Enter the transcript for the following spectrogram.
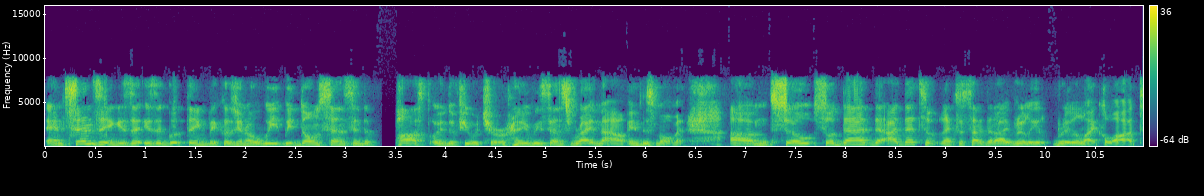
and sensing is a, is a good thing because you know we, we don't sense in the past or in the future. We sense right now in this moment. Um, so so that, that that's an exercise that I really really like a lot.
